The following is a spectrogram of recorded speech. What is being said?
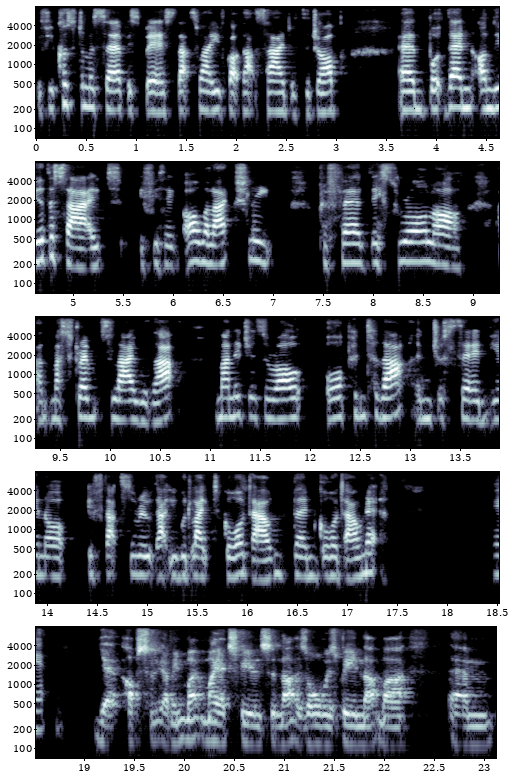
If you're customer service based, that's why you've got that side of the job. Um, but then on the other side, if you think, oh, well, I actually prefer this role or my strengths lie with that, managers are all open to that and just saying, you know, if that's the route that you would like to go down, then go down it. Yeah, Yeah, absolutely. I mean, my, my experience in that has always been that my um,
